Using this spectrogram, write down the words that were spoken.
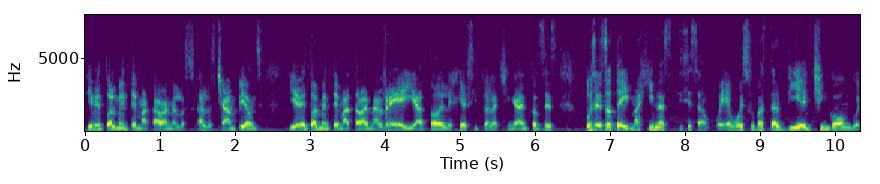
eventualmente mataban a los, a los champions y eventualmente mataban al rey y a todo el ejército de la chingada. Entonces, pues eso te imaginas, dices a huevo, eso va a estar bien chingón, güey.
